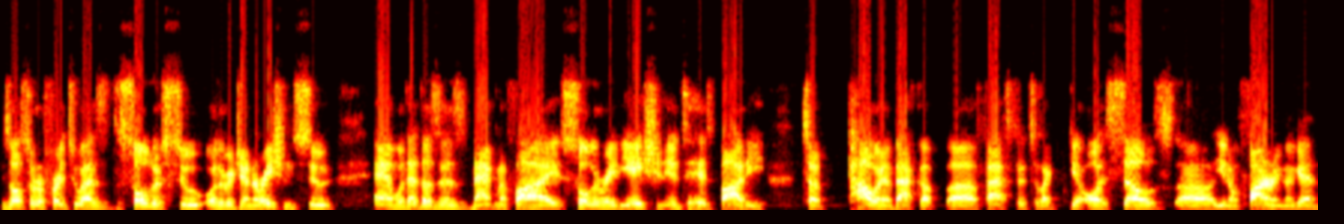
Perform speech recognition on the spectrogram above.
is also referred to as the solar suit or the regeneration suit, and what that does is magnify solar radiation into his body to power him back up uh, faster to like get all his cells, uh, you know, firing again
